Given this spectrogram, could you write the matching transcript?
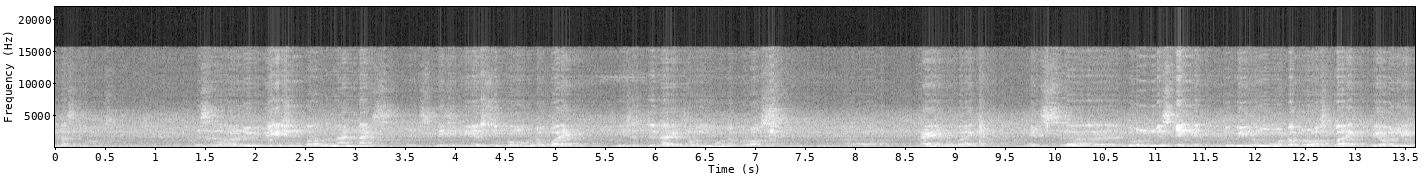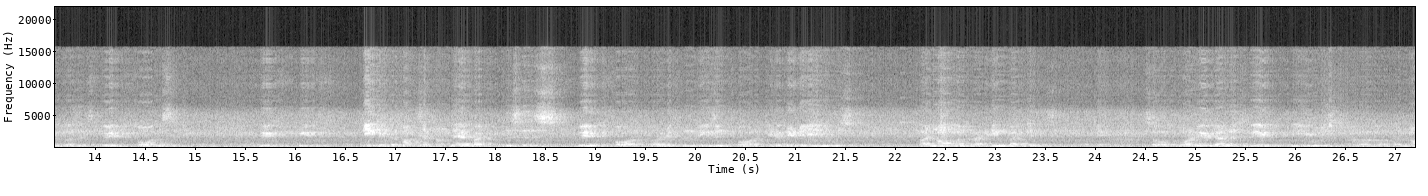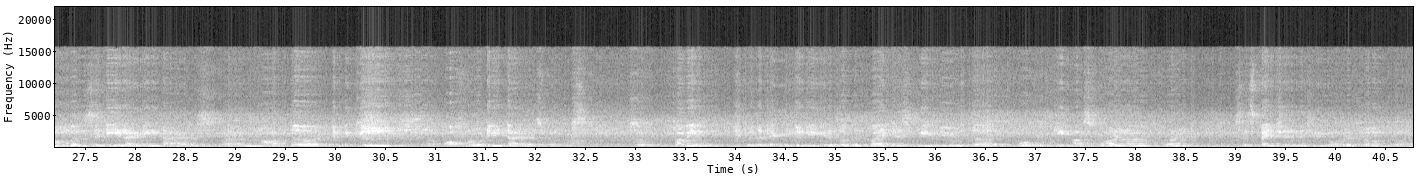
customers. This is our new creation called the Mad Max. It's basically a supermoto bike, which is derived from motocross uh, kind of a bike. It's uh, don't mistake it to be a motocross bike purely because it's built for the city. We've, we've taken the concept from there, but this is built for a different reason for everyday use, a normal riding bike in the city. Okay. So what we've done is we've used uh, normal city riding tires, uh, not the typical uh, off-roading tires for this. So coming to the technical details of this bike is we've used the 450 Husqvarna front suspension which we ordered from abroad.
